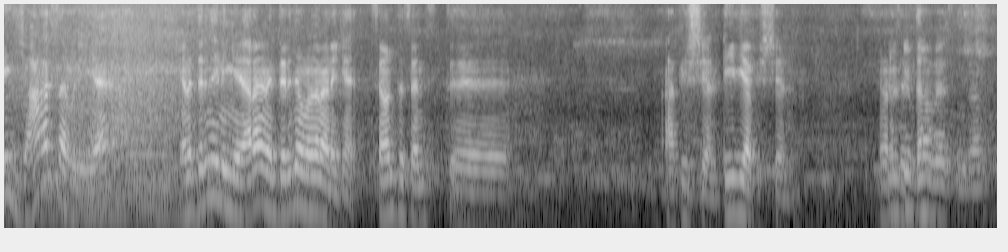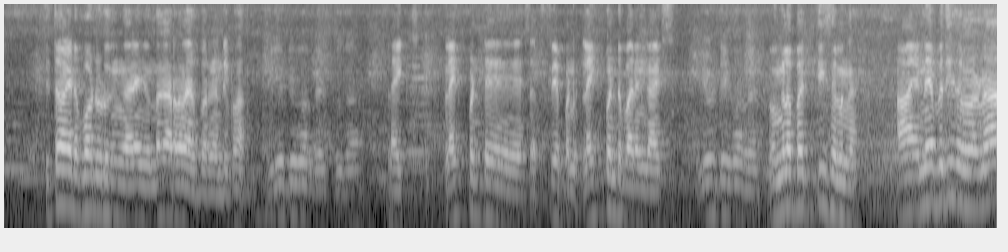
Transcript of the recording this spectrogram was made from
ஏய் யார் சாமி நீங்கள் எனக்கு தெரிஞ்சு நீங்கள் யாராவது எனக்கு தெரிஞ்சவங்க தான் நினைக்கிறேன். Seventh sense official TV official ஃபேஸ்புக்கா சித்தப்பா. கிட்ட போட்டு கொடுங்க என் சொந்தக்காரன் தான் இருப்பார் கண்டிப்பாக லைக் லைக் பண்ணிட்டு சப்ஸ்கிரைப் பண்ணு லைக் பண்ணிட்டு பாருங்க guys. யூடியூபா ஃபேஸ்புக் உங்களை பற்றி சொல்லுங்க. ஆ என்னை பற்றி சொல்லணும்னா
